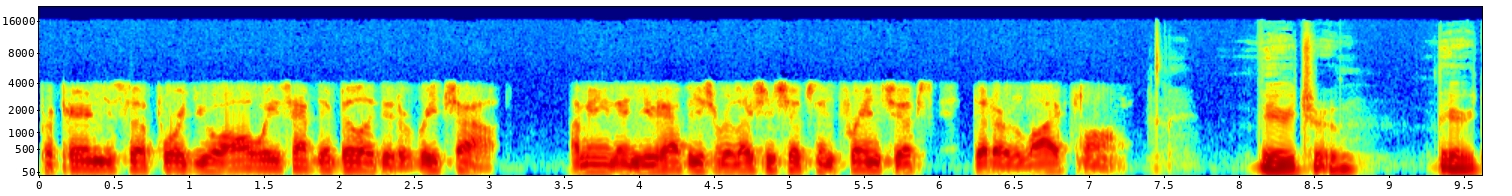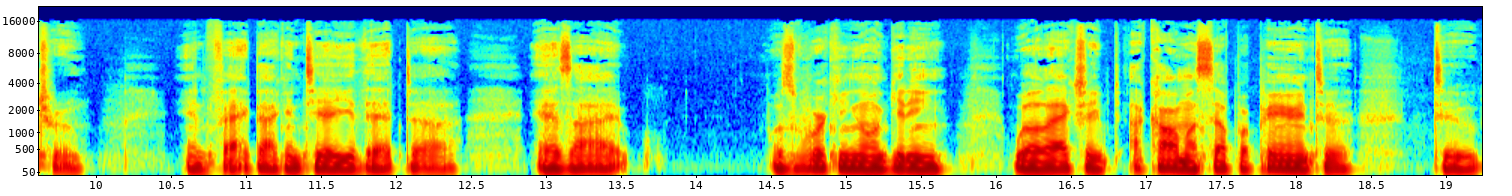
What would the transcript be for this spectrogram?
preparing yourself for, you always have the ability to reach out. I mean, and you have these relationships and friendships that are lifelong. Very true. Very true. In fact, I can tell you that uh, as I was working on getting, well, actually, I call myself preparing to to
